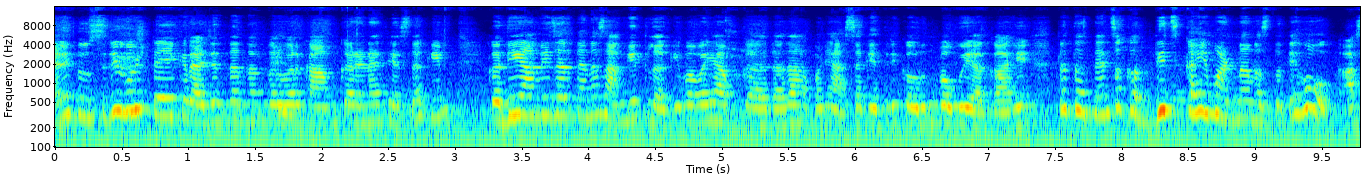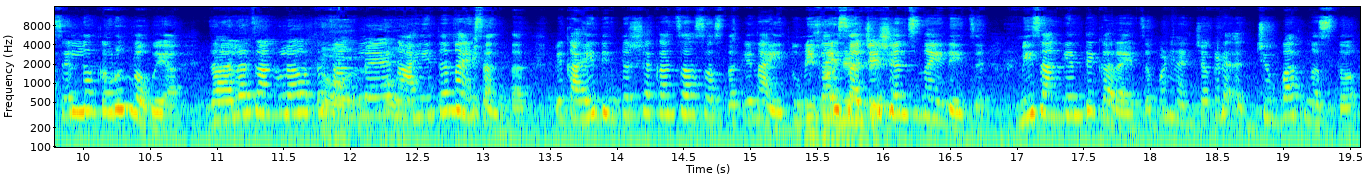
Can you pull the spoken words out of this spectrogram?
आणि दुसरी गोष्ट एक राजन काम करण्यात हे असतं की कधी आम्ही जर त्यांना सांगितलं की बाबा हे आप- दादा आपण हे असं काहीतरी करून बघूया का हे? तर त्यांचं कधीच काही म्हणणं नसतं. ते हो असेल ना करून बघूया. झालं चांगलं तर हो, चांगलं आहे हो. नाही तर नाही सांगतात. ते काही दिग्दर्शकांचं असं असतं की नाही तुम्ही काही. सजेशन्स नाही द्यायचे. मी सांगेन ते करायचं. पण ह्यांच्याकडे अजिबात नसतं.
